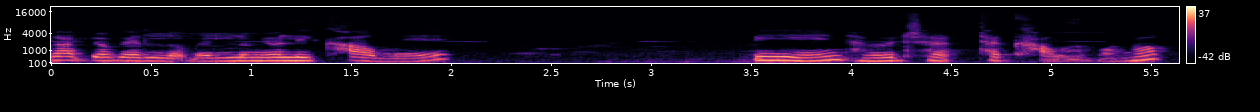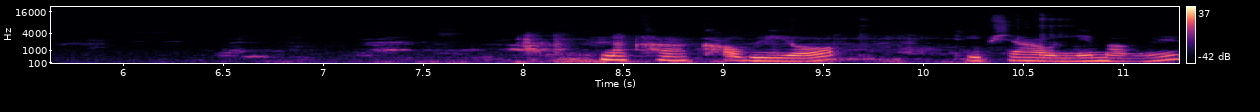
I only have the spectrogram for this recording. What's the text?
ငါပြောခဲ့လို့ပဲလူမျိုးလေးခောက်မယ် ပြီးရင်ဒါမျိုးထက်ထက်ခောက်မှာပေါ့နော်နှစ်ခါခောက်ပြီးတော့ဒီဖျားကိုနင်းပါမယ်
